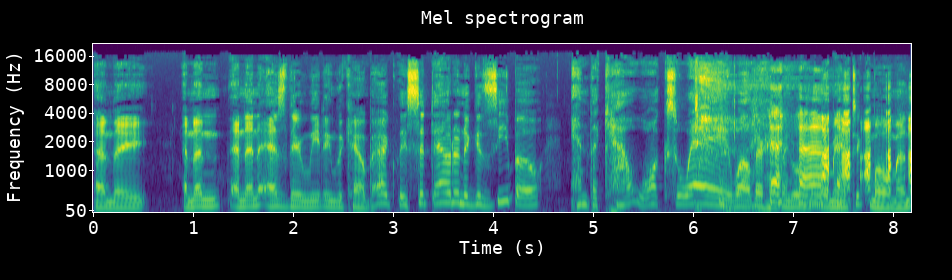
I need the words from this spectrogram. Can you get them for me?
And they and then and then as they're leading the cow back, they sit down in a gazebo and the cow walks away while they're having a little romantic moment.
